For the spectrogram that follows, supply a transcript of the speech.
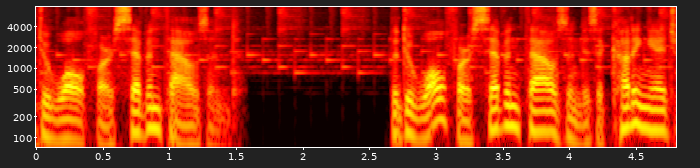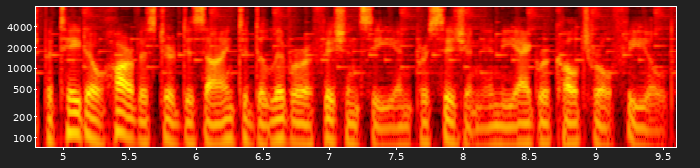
Dewulf R7000. The Dewulf R7000 is a cutting-edge potato harvester designed to deliver efficiency and precision in the agricultural field.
